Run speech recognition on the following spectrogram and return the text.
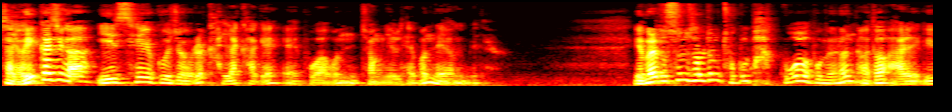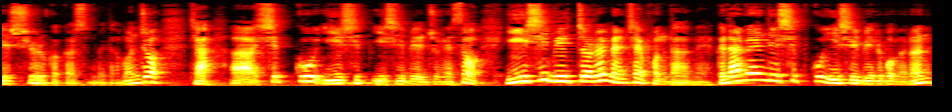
자, 여기까지가 이 세 구조를 간략하게 보아본, 정리를 해본 내용입니다. 이번에도 순서를 좀 조금 바꾸어 보면은 더 알기 쉬울 것 같습니다. 먼저, 자, 19, 20, 21 중에서 21절을 맨 처음에 본 다음에, 그 다음에 이제 19, 21을 보면은,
